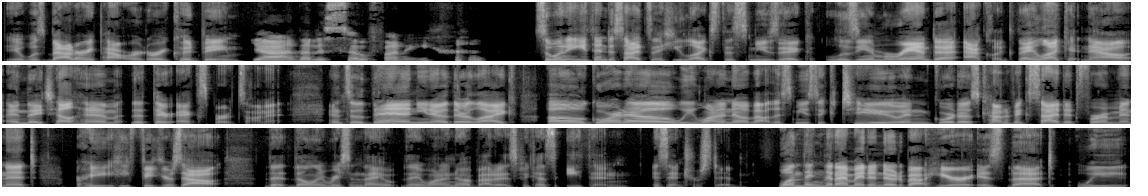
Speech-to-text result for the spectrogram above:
It was battery powered, or it could be. Yeah, that is so funny. So when Ethan decides that he likes this music, Lizzie and Miranda act like they like it now and they tell him that they're experts on it. And so then, you know, they're like, "Oh, Gordo, we want to know about this music too." And Gordo's kind of excited for a minute, or he he figures out that the only reason they they want to know about it is because Ethan is interested. One thing that I made a note about here is that we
